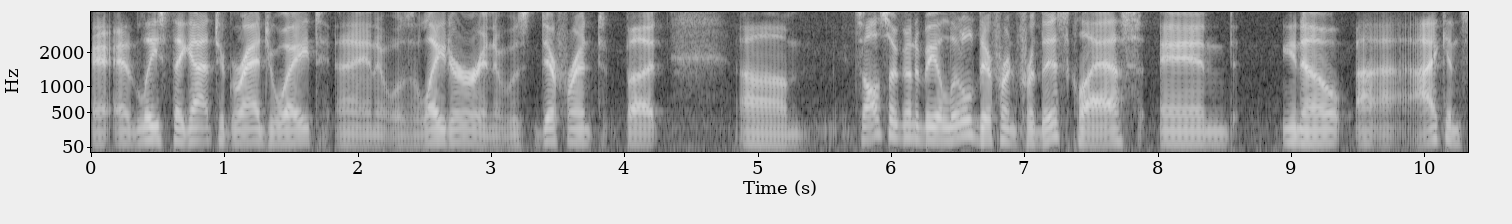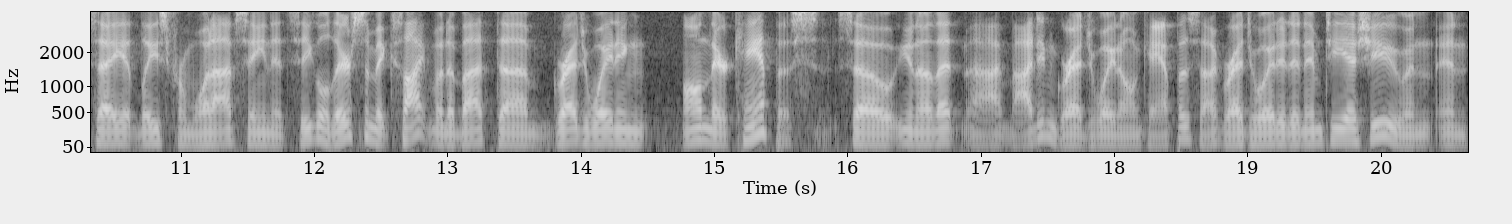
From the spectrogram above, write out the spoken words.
at least they got to graduate, and it was later and it was different, but. Um, it's also going to be a little different for this class, and you know, I, I, can say, at least from what I've seen at Siegel, there's some excitement about um, graduating on their campus. So you know that I, I, didn't graduate on campus. I graduated at MTSU, and and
